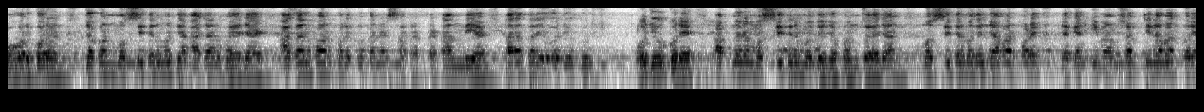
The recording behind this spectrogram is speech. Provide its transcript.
পহর করেন, যখন মসজিদের মধ্যে আজান হয়ে যায়, আজান হওয়ার পরে দোকানের শাটারটা টান দিয়ে তাড়াতাড়ি অজু অজু করে আপনারা মসজিদের মধ্যে যখন চলে যান, মসজিদের মধ্যে যাওয়ার পরে দেখেন ইমাম সাহেব তিলাবাত করে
